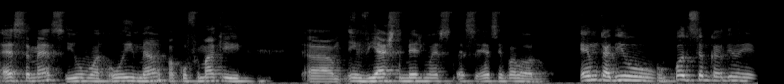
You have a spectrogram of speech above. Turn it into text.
SMS e uma, um e-mail para confirmar que ah, enviaste mesmo esse, esse, esse, valor. É um bocadinho, pode ser um bocadinho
